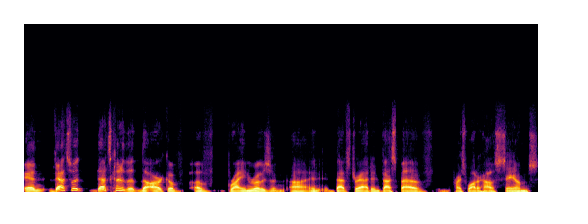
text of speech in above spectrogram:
And that's what that's kind of the, the arc of of Brian Rosen uh, and BevStrat, InvestBev, Price Waterhouse, Sam's,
